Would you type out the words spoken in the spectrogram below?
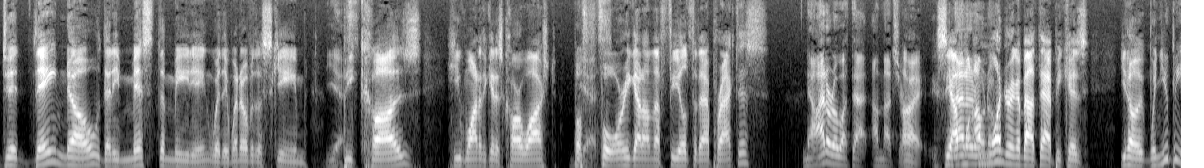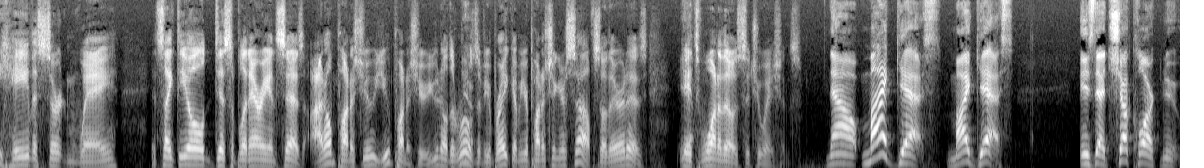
Did they know that he missed the meeting where they went over the scheme yes. because he wanted to get his car washed before yes. he got on the field for that practice? No, I don't know about that. I'm not sure. All right. See, that I'm, I'm wondering about that because, you know, when you behave a certain way, it's like the old disciplinarian says, I don't punish you, you punish you. You know the rules. Yeah. If you break them, you're punishing yourself. So there it is. Yeah. It's one of those situations. Now, my guess, my guess is that Chuck Clark knew.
